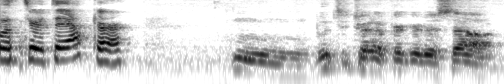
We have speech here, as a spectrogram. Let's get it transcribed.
wants to attack her. Hmm. Bootsy trying to figure this out.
